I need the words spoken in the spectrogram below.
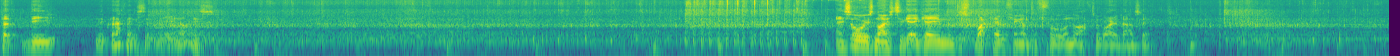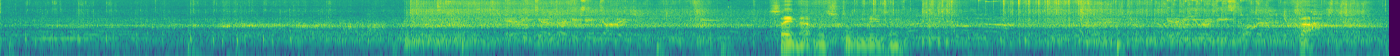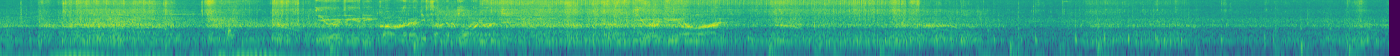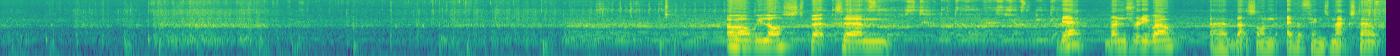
But the the graphics look really nice. And it's always nice to get a game and just whack everything up to full and not have to worry about it. Saying that, we're still losing. Enemy UAV spotted. Ah, UAV recon ready for deployment. UAV online. oh well, we lost, but um, yeah, runs really well. Uh, that's on everything's maxed out.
